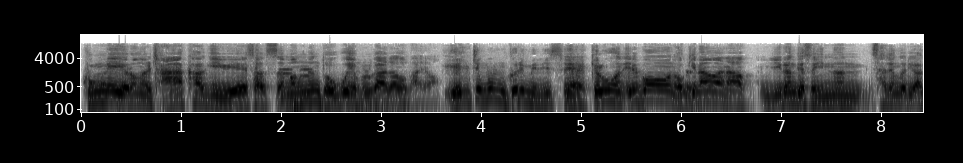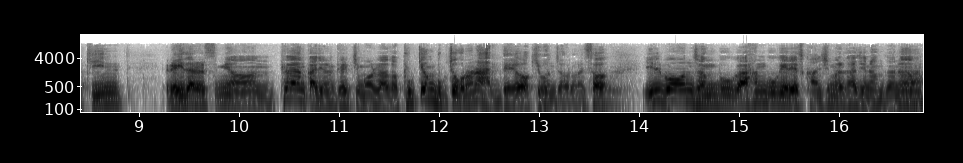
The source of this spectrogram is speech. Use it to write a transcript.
국내 여론을 장악하기 위해서 써먹는 도구에 불과하다고 봐요. 예, 일정 부분 그림이 있어요. 예, 결국은 일본 오키나와나 이런 데서 있는 사정거리가 긴 레이더를 쓰면 평양까지는 될지 몰라도 북경 북쪽으로는 안 돼요, 기본적으로. 그래서 음. 일본 정부가 한국에 대해서 관심을 가지는 거는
